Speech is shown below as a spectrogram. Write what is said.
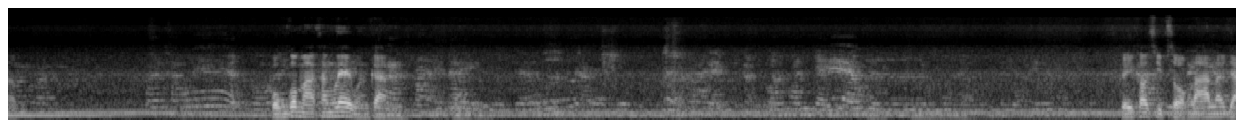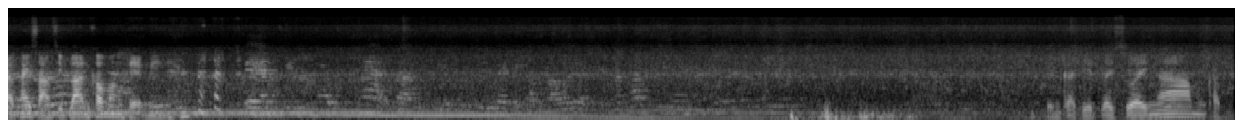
ครับ ผมก็มาครั้งแรกเหมือนกันรางวัลใหญ่เลยเคยเข้าสิบสองล้านแล้วอยากให้สามสิบล้านเข้ามั่งแผงนี้ เป็นกระเจ็ดไว้สวยงามครับ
